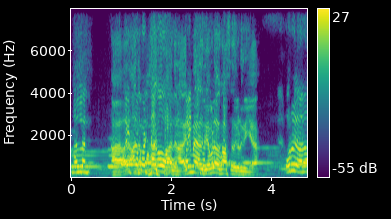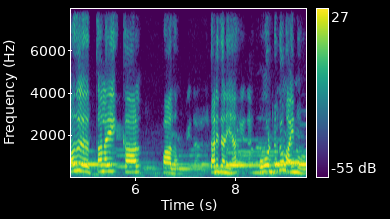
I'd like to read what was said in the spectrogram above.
நல்ல எவ்வளவு காசு எடுவீங்க ஒரு அதாவது தலை கால் பாதம் தனித்தனியா ஒவ்வொன்றுக்கும் ஐநூறு.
